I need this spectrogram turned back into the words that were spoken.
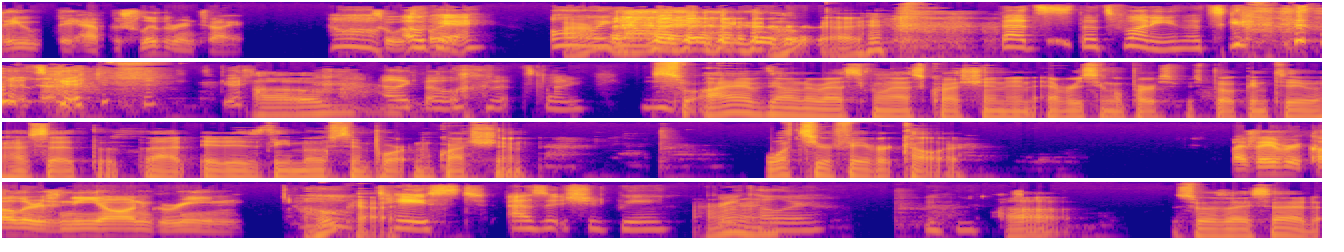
they they have the Slytherin tie. so it's okay. Oh my Alright. god. Okay. That's that's funny. That's good. that's good. That's good. Um, I like that a lot. That's funny. so I have the honor of asking the last question, and every single person we've spoken to has said that, that it is the most important question. What's your favorite color? My favorite color is neon green. Okay. Taste as it should be. Great Alright. color. Mhm. Uh, so as I said,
